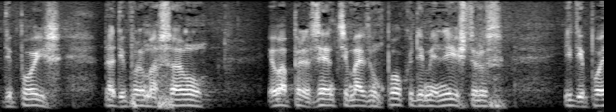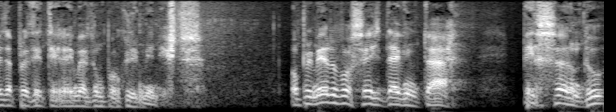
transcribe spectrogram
depois da diplomação, eu apresente mais um pouco de ministros e depois apresentarei mais um pouco de ministros. Bom, primeiro vocês devem estar pensando,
